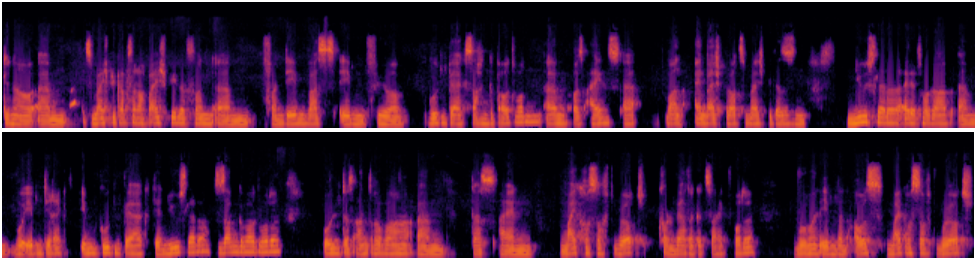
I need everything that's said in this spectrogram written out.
Genau, ähm, zum Beispiel gab es da noch Beispiele von, ähm, von dem, was eben für Gutenberg Sachen gebaut wurden. Ähm, aus eins äh, war ein Beispiel war zum Beispiel, dass es einen Newsletter-Editor gab, ähm, wo eben direkt im Gutenberg der Newsletter zusammengebaut wurde. Und das andere war, ähm, dass ein Microsoft Word Konverter gezeigt wurde, wo man eben dann aus Microsoft Word,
